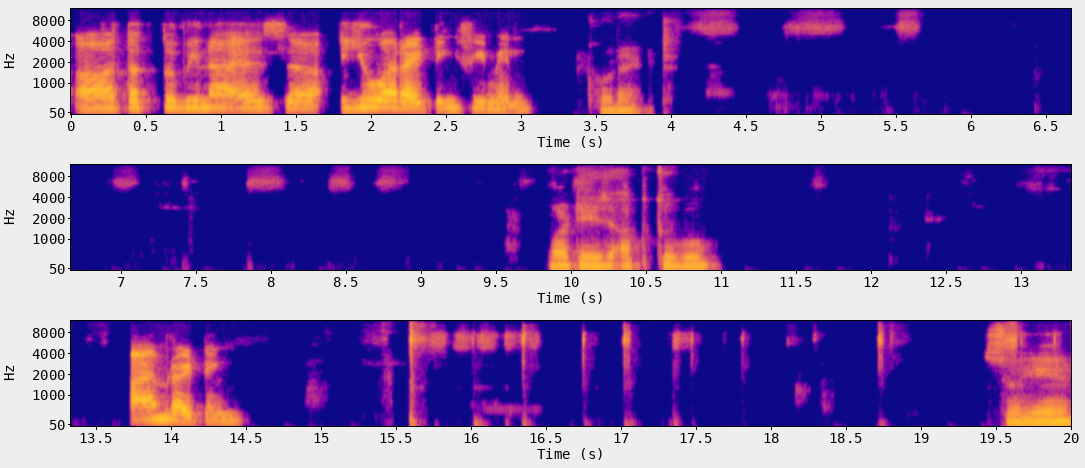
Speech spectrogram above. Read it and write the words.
Uh, Taktubina is uh, you are writing female. Correct. What is aktubu? I am writing. So here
